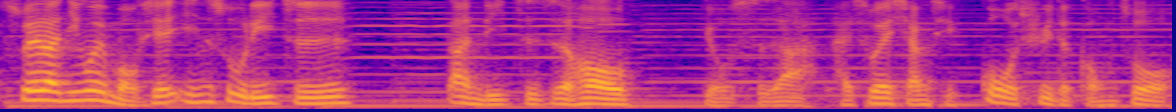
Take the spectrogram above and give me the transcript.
虽然因为某些因素离职，但离职之后，有时啊，还是会想起过去的工作，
